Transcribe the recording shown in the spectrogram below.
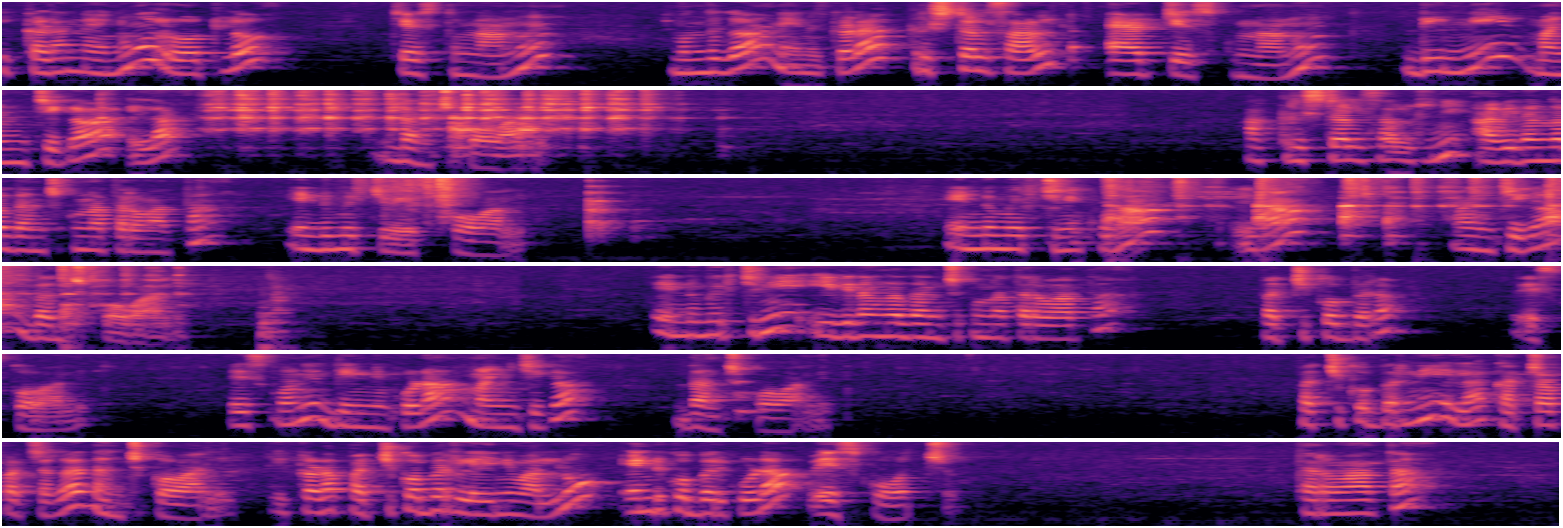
ఇక్కడ నేను రోట్లో చేస్తున్నాను. ముందుగా నేను ఇక్కడ క్రిస్టల్ సాల్ట్ యాడ్ చేసుకున్నాను. దీన్ని మంచిగా ఇలా దంచుకోవాలి. ఆ క్రిస్టల్ సాల్ట్ని ఆ విధంగా దంచుకున్న తర్వాత ఎండుమిర్చి వేసుకోవాలి. ఎండుమిర్చిని కూడా ఇలా మంచిగా దంచుకోవాలి. ఎండుమిర్చిని ఈ విధంగా దంచుకున్న తర్వాత పచ్చి కొబ్బరి వేసుకోవాలి. వేసుకొని దీన్ని కూడా మంచిగా దంచుకోవాలి. పచ్చి కొబ్బరిని ఇలా కచ్చా పచ్చగా దంచుకోవాలి. ఇక్కడ పచ్చి కొబ్బరి లేని వాళ్ళు ఎండు కొబ్బరి కూడా వేసుకోవచ్చు. తర్వాత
